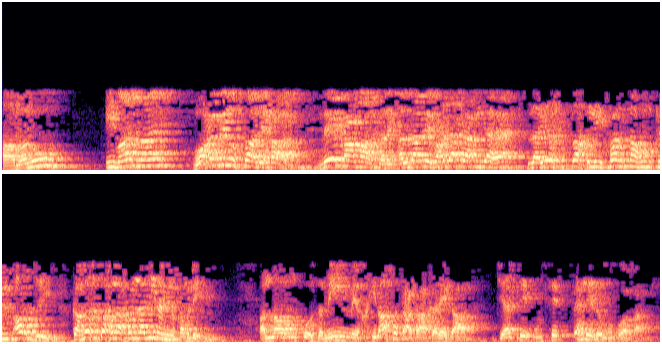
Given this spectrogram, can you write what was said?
آمنو، ایمان لائیں وہ عامر الصالحات. نیک آمار کرے اللہ نے وعدہ کیا کیا ہے؟ لَيَسْتَخْلِفَنَّهُمْ فِي الْأَرْضِ كَمَا اسْتَخْلَفَ الَّذِينَ مِنْ قَبْلِهِمْ اللہ ان کو زمین میں خلافت عطا کرے گا جیسے ان سے پہلے لوگوں کو عطا کی۔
